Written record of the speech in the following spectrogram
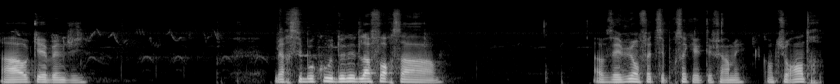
Ah ok Benji. Merci beaucoup. Donnez de la force à... Ah vous avez vu en fait c'est pour ça qu'elle était fermée. Quand tu rentres,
